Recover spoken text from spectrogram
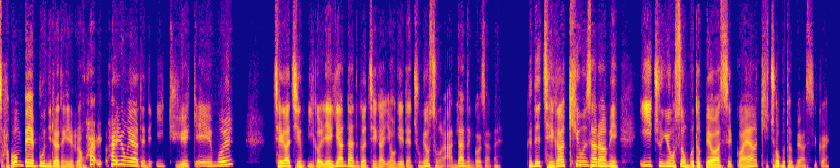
자본 배분이라든가 이런 걸 활, 활용해야 되는데 이 뒤에 게임을 제가 지금 이걸 얘기한다는 건 제가 여기에 대한 중요성을 안다는 거잖아요. 근데 제가 키운 사람이 이 중요성부터 배웠을 거야, 기초부터 배웠을 거야.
